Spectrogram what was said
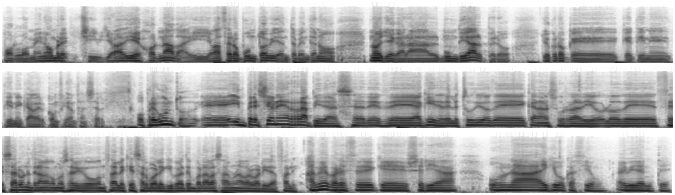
por lo menos, hombre, si lleva 10 jornadas y lleva 0 puntos, evidentemente no, no llegará al Mundial, pero yo creo que, tiene, tiene que haber confianza en Sergio. Os pregunto, eh, impresiones rápidas eh, desde aquí, desde el estudio de Canal Sur Radio, lo de cesar un entrenador como Sergio González que salvó al equipo de temporada pasada, una barbaridad, Fali. A mí me parece que sería una equivocación, evidente.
